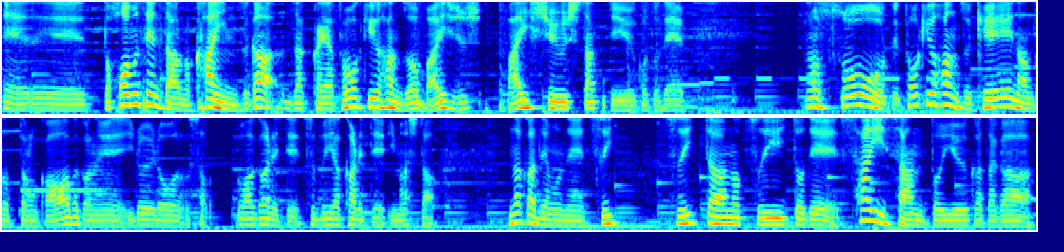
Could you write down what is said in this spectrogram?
えー、っと、ホームセンターのカインズが雑貨や東急ハンズを買収買収したっていうことで、あそうで東急ハンズ経営なんだったのか？とかねいろいろ騒がれてつぶやかれていました中でもねツイッツイッターのツイートでサイさんという方が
